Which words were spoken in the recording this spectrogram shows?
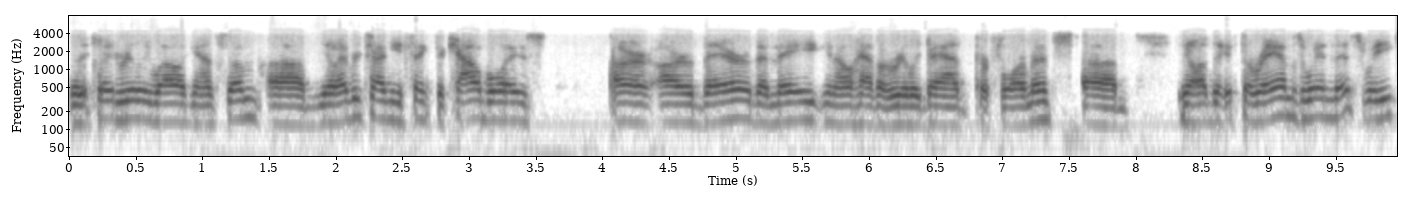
they played really well against them. Um, you know, every time you think the Cowboys are are there, then they you know have a really bad performance. Um, you know, if the Rams win this week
